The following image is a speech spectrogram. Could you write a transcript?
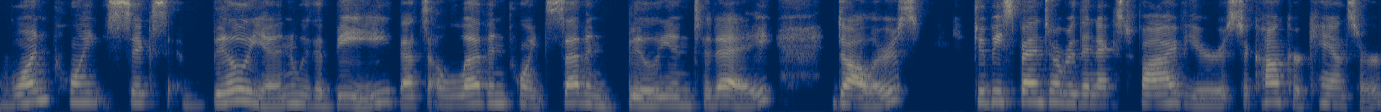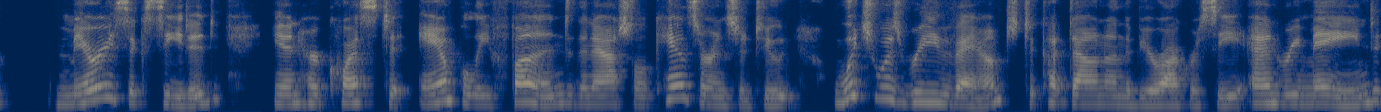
1.6 billion with a B, that's 11.7 billion today, dollars to be spent over the next 5 years to conquer cancer. Mary succeeded in her quest to amply fund the National Cancer Institute, which was revamped to cut down on the bureaucracy and remained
